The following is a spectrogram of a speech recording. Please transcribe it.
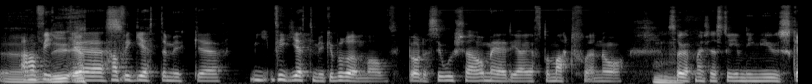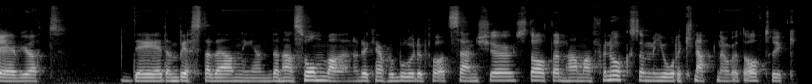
Eh, Han, det är fick, ju eh, ett- han fick jättemycket, fick jättemycket beröm av både Solskjaer och media efter matchen. Och Mm. såg att Manchester Evening News skrev ju att det är den bästa värvningen den här sommaren. Och det kanske berodde på att Sancho startade den här matchen också men gjorde knappt något avtryck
